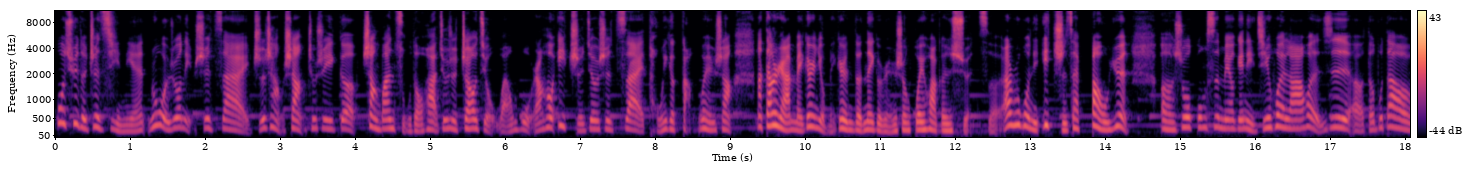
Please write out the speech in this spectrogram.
过去的这几年，如果说你是在职场上就是一个上班族的话，就是朝九晚五，然后一直就是在同一个岗位上。那当然，每个人有每个人的那个人生规划跟选择。而如果你一直在抱怨，呃，说公司没有给你机会啦，或者是呃得不到。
